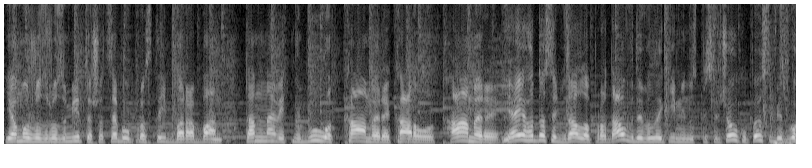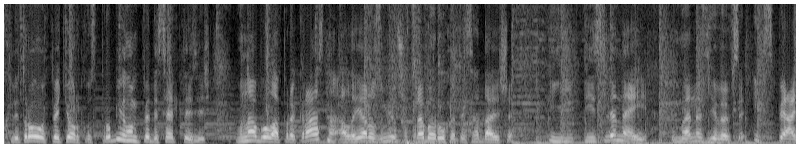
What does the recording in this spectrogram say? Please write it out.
я можу зрозуміти, що це був простий барабан. Там навіть не було камери, Карл, камери. Я його досить вдало продав в невеликий мінус, після чого купив собі двохлітрову п'ятерку з пробігом 50 тисяч. Вона була прекрасна, але я розумів, що треба рухатися далі. І після неї у мене з'явився X5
